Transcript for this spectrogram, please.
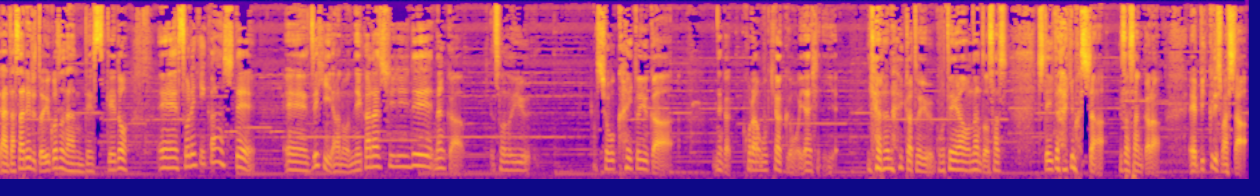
出されるということなんですけど、えー、それに関して、えー、ぜひ、あの、寝からしで、なんか、そういう、紹介というか、なんか、コラボ企画をや、や、やらないかというご提案をなんとさし、していただきました。うささんから。えー、びっくりしました。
